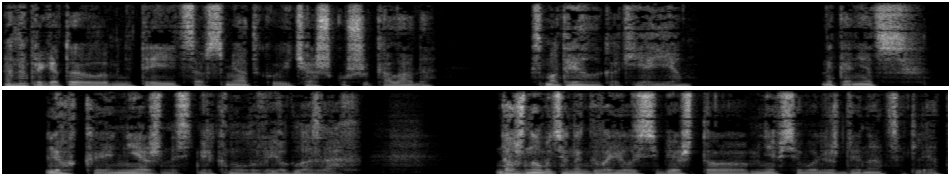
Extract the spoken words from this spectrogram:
Она приготовила мне три яйца в смятку и чашку шоколада, смотрела, как я ем. Наконец, легкая нежность мелькнула в ее глазах. Должно быть, она говорила себе, что мне всего лишь двенадцать лет.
